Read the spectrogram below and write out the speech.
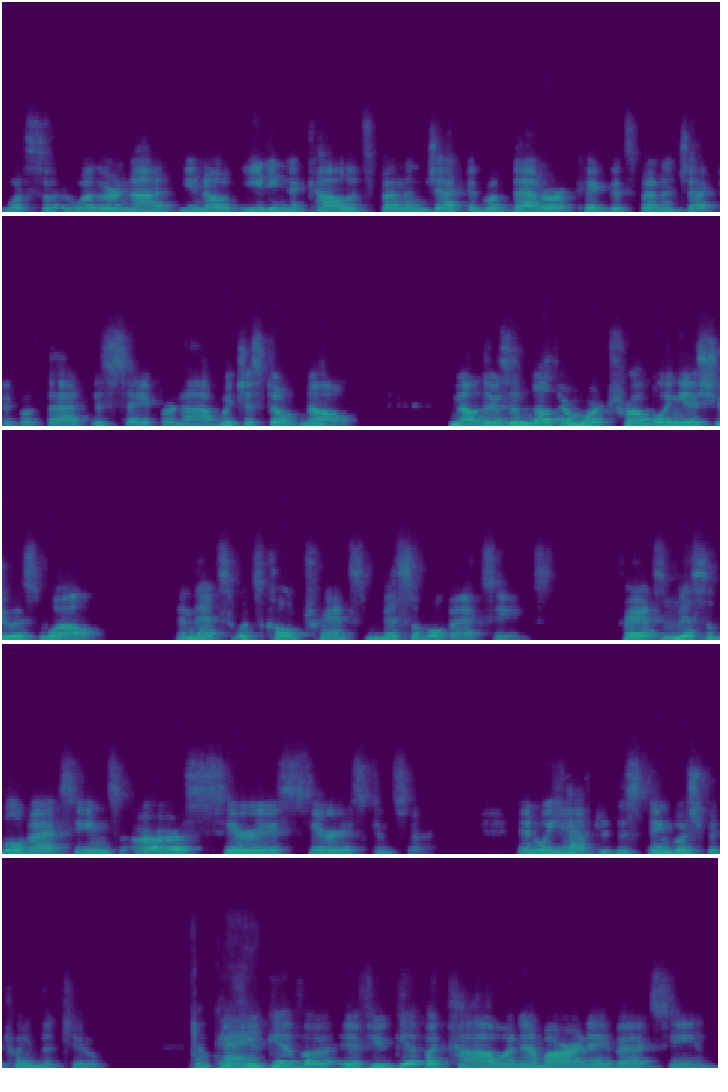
what's, whether or not, you know, eating a cow that's been injected with that or a pig that's been injected with that is safe or not. We just don't know. Now, there's another more troubling issue as well, and that's what's called transmissible vaccines. Transmissible mm. vaccines are a serious, serious concern. And we have to distinguish between the two. Okay. If you give a if you give a cow an mRNA vaccine,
